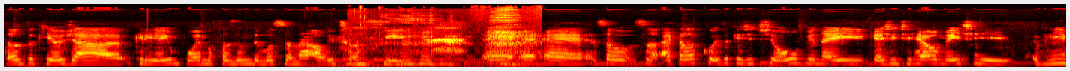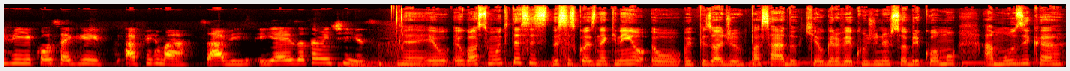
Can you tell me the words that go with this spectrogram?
Tanto que eu já criei um poema fazendo devocional, então assim. é, é, é aquela coisa que a gente ouve, né? E que a gente realmente vive e consegue afirmar, sabe? E é exatamente isso. É, eu, eu gosto muito desses, dessas coisas, né? Que nem o, o episódio passado que eu gravei com o Júnior sobre como a música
